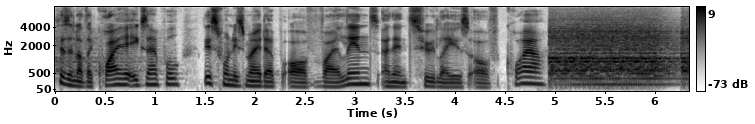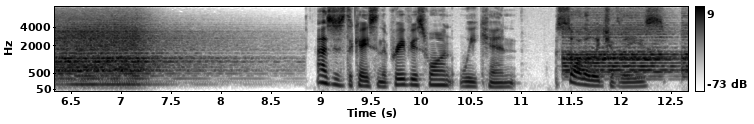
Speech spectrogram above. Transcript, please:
Here's another choir example. This one is made up of violins and then two layers of choir. As is the case in the previous one, we can solo each of these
